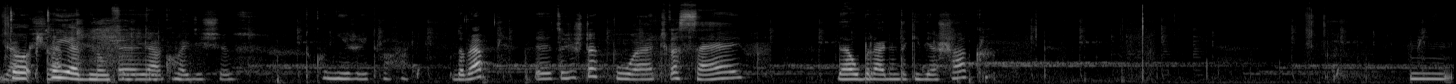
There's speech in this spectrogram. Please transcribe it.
Jak to, się, to jedną e, Jak wejdzie się tylko niżej trochę. Dobra. E, Coś jeszcze? Półeczka, safe. Na ubraniu taki wieszak. Mm,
